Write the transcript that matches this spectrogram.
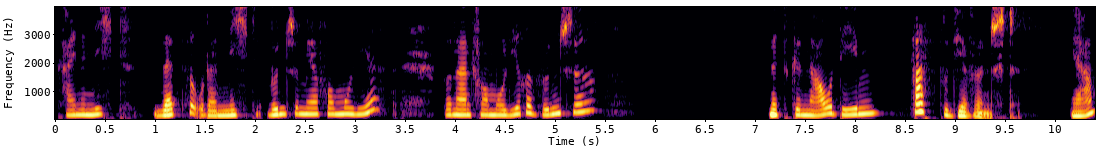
keine Nicht-Sätze oder Nicht-Wünsche mehr formulierst, sondern formuliere Wünsche mit genau dem, was du dir wünschst. Ja?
